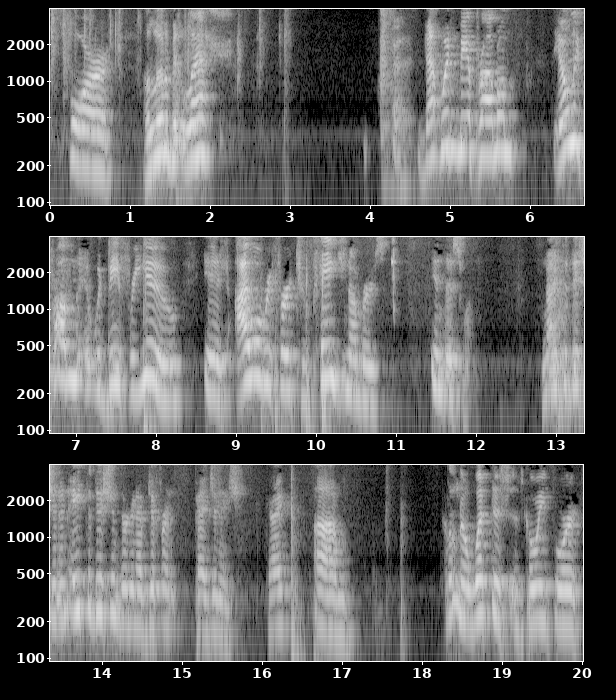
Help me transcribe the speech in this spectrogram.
for a little bit less, uh, that wouldn't be a problem. The only problem it would be for you is I will refer to page numbers in this one. Ninth edition and eighth edition, they're going to have different pagination. Okay. Um, I don't know what this is going for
